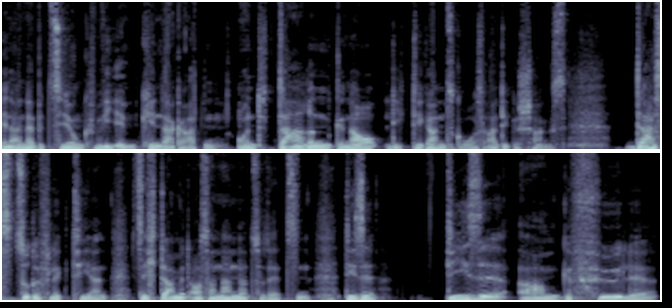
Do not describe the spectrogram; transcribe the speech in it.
in einer Beziehung wie im Kindergarten. Und darin genau liegt die ganz großartige Chance. Das zu reflektieren, sich damit auseinanderzusetzen, diese diese ähm, Gefühle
